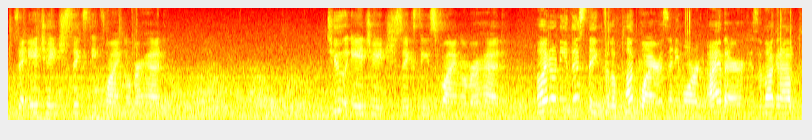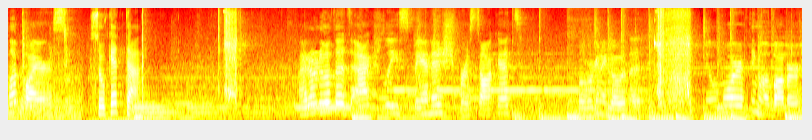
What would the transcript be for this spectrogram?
It's a HH60 flying overhead. Two HH60s flying overhead. Well, I don't need this thing for the plug wires anymore either, because I'm not gonna have plug wires. Soqueta. I don't know if that's actually Spanish for socket, but we're gonna go with it. No more thingamabobber.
